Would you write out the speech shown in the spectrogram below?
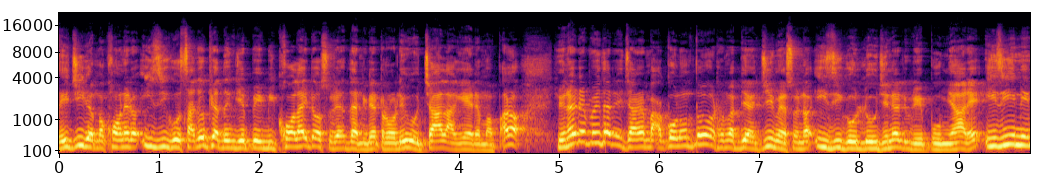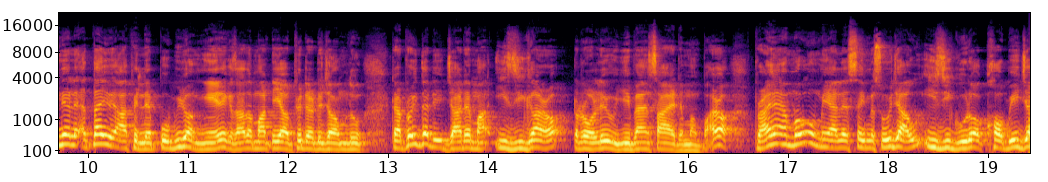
ဈေးကြီးတယ်မခေါ်နဲ့တော့ easy ကိုစာချုပ်ဖြတ်သိမ်းခြင်းပေးပြီးခေါ်လိုက်တော့ဆိုတဲ့အတန်တွေလည်းတော်တော်လေးကိုကြားလာခဲ့ရတယ်မှာအဲ့တော့ united ပြည်သက်တွေကြားထဲမှာအကုန်လုံးတော့ထမပြန်ကြည့်မယ်ဆိုရင်တော့ easy ကိုလိုချင်တဲ့လူတွေပုံများတယ် easy အနေနဲ့လည်းအသက်အရွယ်အဖြစ်လည်းပို့ပြီးတော့ငယ်တဲ့ကစားသမားတစ်ယောက်ဖြစ်တဲ့အတွက်ကြောင့်မလို့ဒါပြည်သက်တွေကြားထဲမှာ easy ကတော့တော်တော်လေးကိုရေပန်းစားရတယ်မှာပါအဲ့တော့ brian mbombo မရလည်းစိတ်မဆိုးကြဘူး easy ကိုတော့ခေါ်ပေးကြ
